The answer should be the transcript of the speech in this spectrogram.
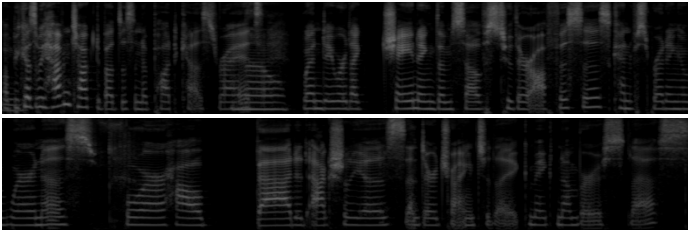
Oh, Yeah. because we haven't talked about this in the podcast, right? no When they were like chaining themselves to their offices, kind of spreading awareness for how bad it actually is, and they're trying to like make numbers less.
